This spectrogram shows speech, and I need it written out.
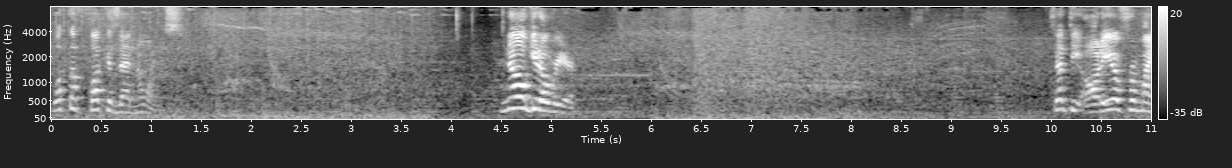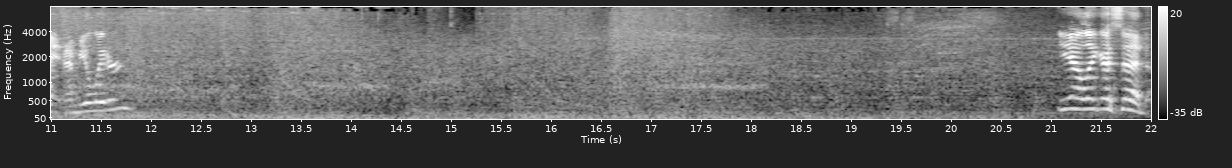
What the fuck is that noise? No, get over here. Is that the audio from my emulator? Yeah, like I said,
